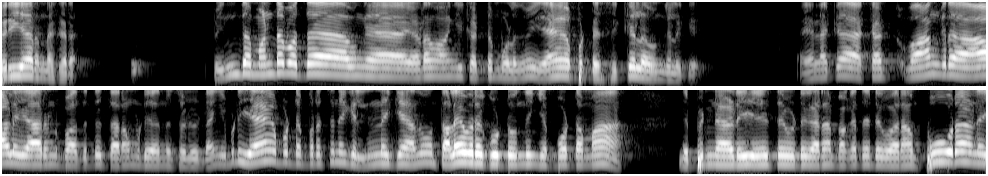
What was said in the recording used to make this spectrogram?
பெரியார் நகரை. இப்போ இந்த மண்டபத்தை அவங்க இடம் வாங்கி கட்டும் பொழுதுமே ஏகப்பட்ட சிக்கல் அவங்களுக்கு. எனக்கா கட் வாங்குற ஆள் யாருன்னு பார்த்துட்டு தர முடியாதுன்னு சொல்லிவிட்டாங்க. இப்படி ஏகப்பட்ட பிரச்சனைகள். இன்றைக்கி அதுவும் தலைவரை கூட்டு வந்து இங்கே போட்டோமா? இந்த பின்னாடி ஏற்று வீட்டுக்காரன் பக்கத்து வீட்டுக்கு வரான். பூரா நீ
